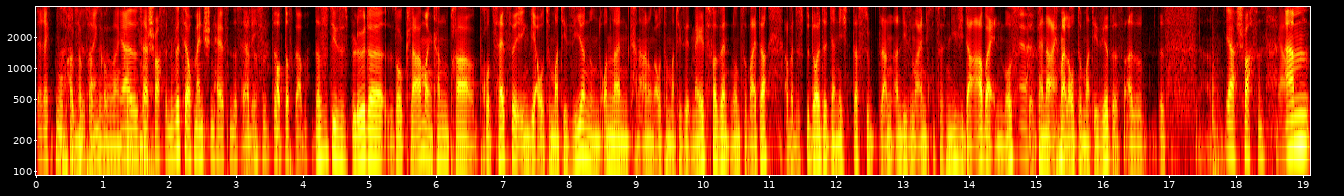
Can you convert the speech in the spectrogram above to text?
direkt nur passives, passives Einkommen. Einkommen. Ja, das ist ja Schwachsinn. Du willst ja auch Menschen helfen, das ist ja, ja das die ist, das, Hauptaufgabe. Das ist dieses Blöde, so klar, man kann ein paar Prozesse irgendwie automatisieren und online, keine Ahnung, automatisiert Mails versenden und so weiter. Aber das bedeutet ja nicht, dass du dann an diesem einen Prozess nie wieder arbeiten musst, ja. wenn er einmal automatisiert ist. Also das. Ja, Schwachsinn. Ja. Ähm,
